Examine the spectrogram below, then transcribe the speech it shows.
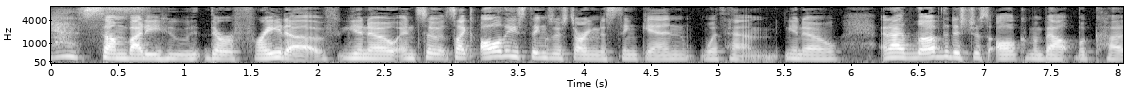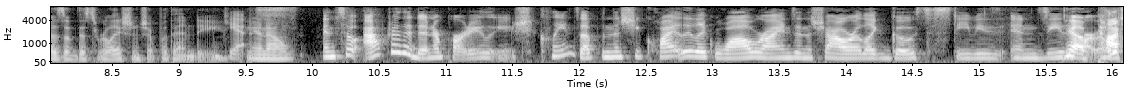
yes somebody who they're afraid of, you know? And so it's like all these things are starting to sink in with him, you know? And I love that it's just all come about because of this relationship with Indy, Yes. you know? And so after the dinner party, she cleans up and then she quietly, like while Ryan's in the shower, like goes to Stevie's and Z's Yeah, apartment, which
